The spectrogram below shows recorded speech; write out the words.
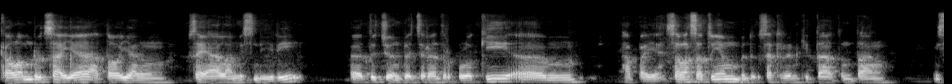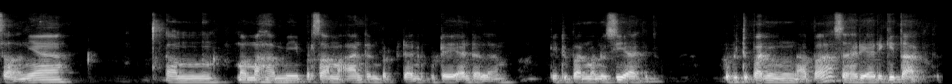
kalau menurut saya atau yang saya alami sendiri uh, tujuan belajar antropologi um, apa ya? Salah satunya membentuk kesadaran kita tentang misalnya um, memahami persamaan dan perbedaan kebudayaan dalam kehidupan manusia gitu. Kehidupan apa sehari-hari kita gitu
